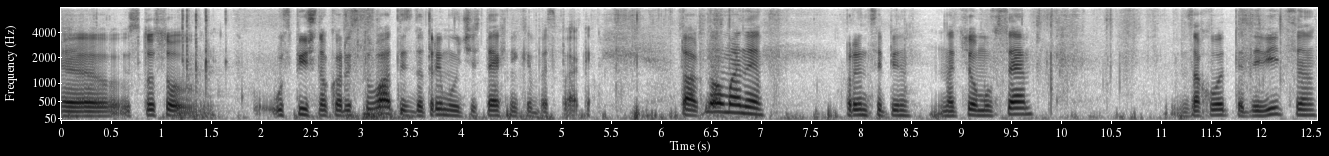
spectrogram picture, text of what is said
е, успішно користуватись, дотримуючись техніки безпеки. Так, ну у мене, в принципі, на цьому все. Заходьте, дивіться,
